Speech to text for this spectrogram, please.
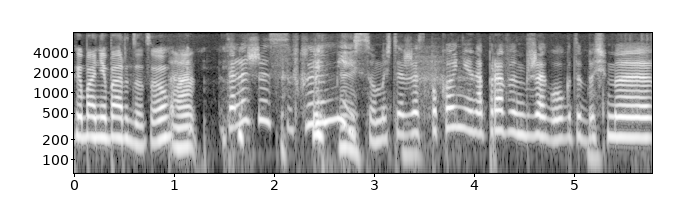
Chyba nie bardzo, co? E... Zależy w którym miejscu. Myślę, że spokojnie na prawym brzegu, gdybyśmy,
